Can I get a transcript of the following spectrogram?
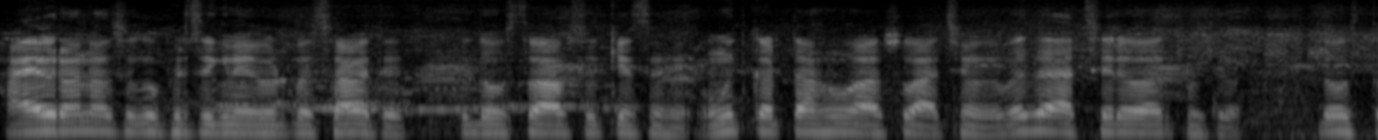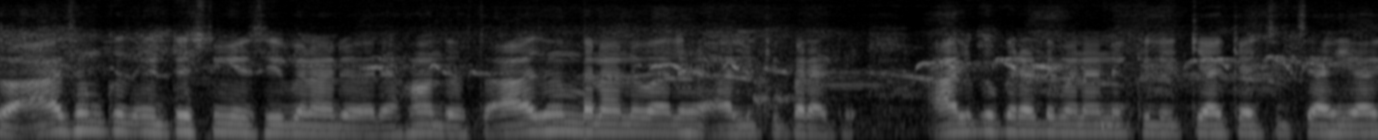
हाय एवरीवन आप सबको फिर से एक नए वीडियो पर स्वागत है। तो दोस्तों, आप सब कैसे हैं? उम्मीद करता हूँ आप सब अच्छे होंगे। वैसे अच्छे रहो और खुश रहो। दोस्तों, आज हम कुछ इंटरेस्टिंग रेसिपी बनाने वाले हैं। हाँ दोस्तों, आज हम बनाने वाले हैं आलू के पराठे। आलू के पराठे बनाने के लिए क्या क्या चीज़ चाहिए और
